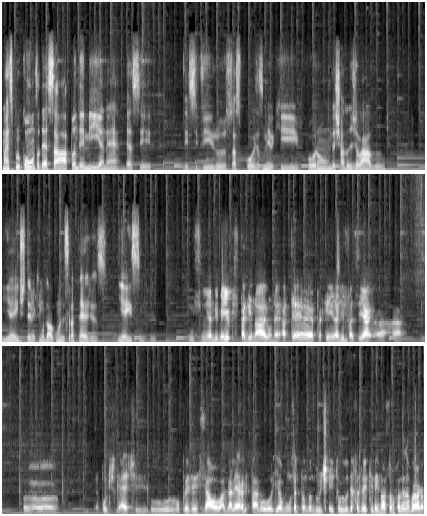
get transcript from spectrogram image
Mas por conta dessa pandemia, né? Desse, desse vírus, as coisas meio que foram deixadas de lado. E aí a gente teve que mudar algumas estratégias. E é isso. Sim, sim, ali meio que estagnaram, né? Até pra quem ali Sim. fazia a- a- a podcast, o, o presencial, a galera ali parou e alguns estão dando um jeito de fazer que nem nós estamos fazendo agora.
